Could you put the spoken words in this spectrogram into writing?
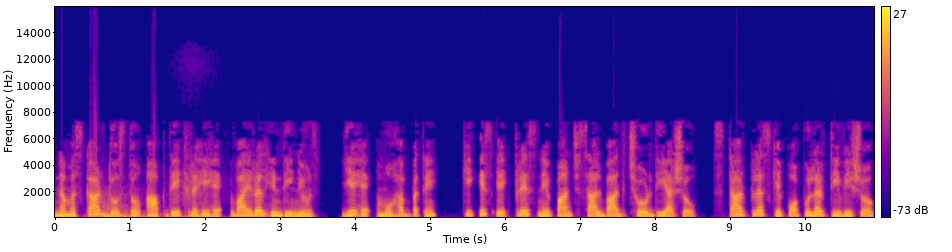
नमस्कार दोस्तों, आप देख रहे हैं वायरल हिंदी न्यूज़। ये है मोहब्बतें कि इस एक्ट्रेस ने पाँच साल बाद छोड़ दिया शो। स्टार प्लस के पॉपुलर टीवी शो,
